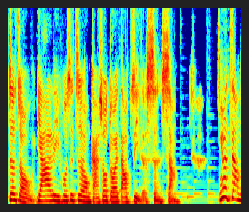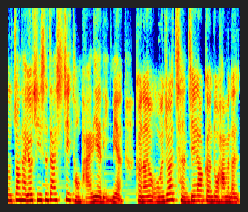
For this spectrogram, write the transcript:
这种压力或是这种感受都会到自己的身上，因为这样的状态，尤其是在系统排列里面，可能我们就会承接到更多他们的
